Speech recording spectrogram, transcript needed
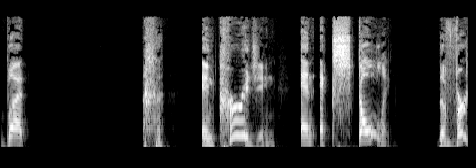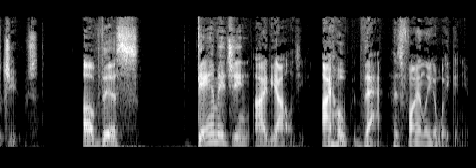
but encouraging and extolling the virtues of this damaging ideology. I hope that has finally awakened you.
